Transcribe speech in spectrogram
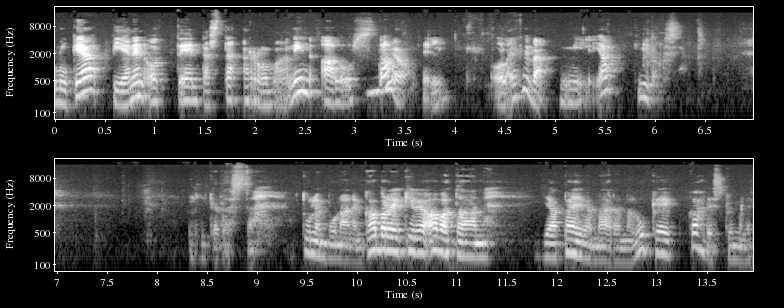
lukea pienen otteen tästä romaanin alusta. Joo. Eli ole hyvä, Milja. Kiitoksia. Eli tässä Tulenpunainen kabarekirja avataan ja päivämääränä lukee 20.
